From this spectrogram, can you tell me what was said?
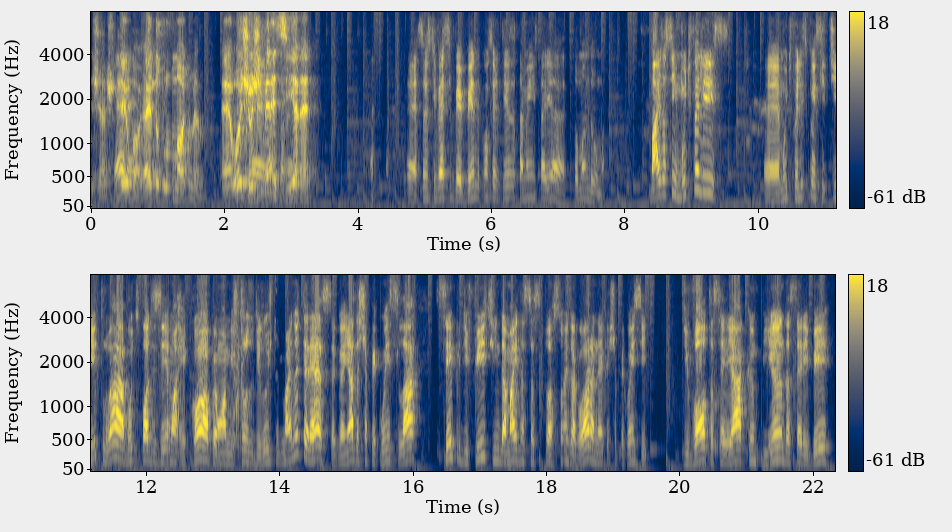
Já chutei é, o balde. É duplo malte mesmo. É, hoje, hoje é, merecia, né? É, se eu estivesse bebendo, com certeza também estaria tomando uma. Mas, assim, muito feliz. É, muito feliz com esse título. Ah, muitos podem dizer é uma recopa, é um amistoso de luz, tudo mais. Não interessa. Ganhar da Chapecoense lá, sempre difícil, ainda mais nessas situações agora, né? Que a Chapecoense de volta à Série A, campeã da Série B.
